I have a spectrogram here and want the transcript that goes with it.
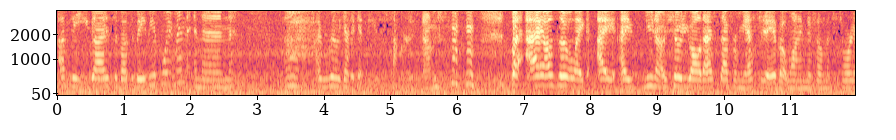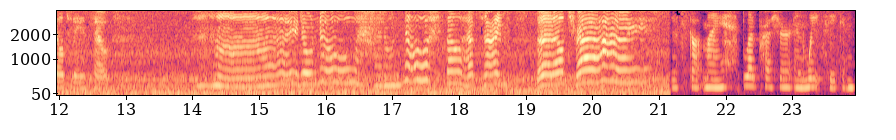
update you guys about the baby appointment, and then I really gotta get these suckers done. but I also like I I you know showed you all that stuff from yesterday about wanting to film a tutorial today, so I don't know. I don't know if I'll have time, but I'll try. Just got my blood pressure and weight taken,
